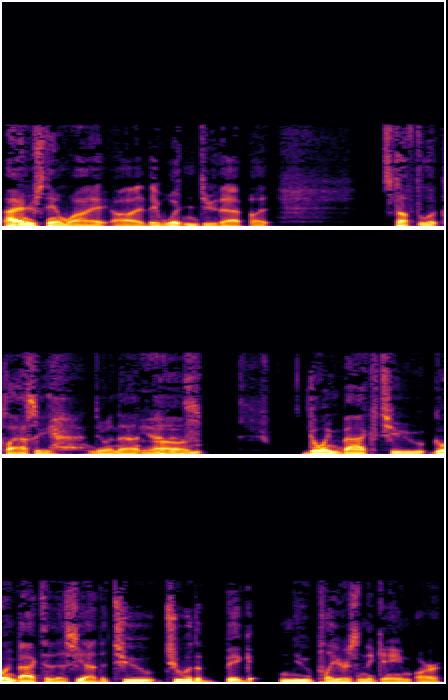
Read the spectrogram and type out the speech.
I understand why uh, they wouldn't do that, but it's tough to look classy doing that. Yeah. Um, going back to going back to this, yeah, the two two of the big new players in the game are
